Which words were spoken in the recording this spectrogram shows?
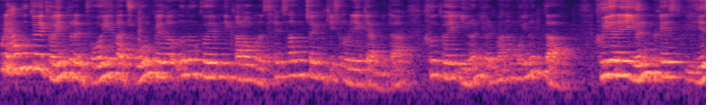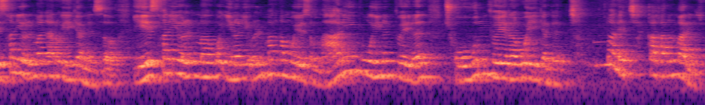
우리 한국교회 교인들은 교회가 좋은 교회가 어느 교회입니까? 라고 하는 세상적인 기준으로 얘기합니다. 그 교회 인원이 얼마나 모이는가? 그 연의 연 예산이 얼마냐고 얘기하면서 예산이 얼마고 인원이 얼마가 모여서 많이 모이는 교회는 좋은 교회라고 얘기하는데 천만에 착각하는 말이죠.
